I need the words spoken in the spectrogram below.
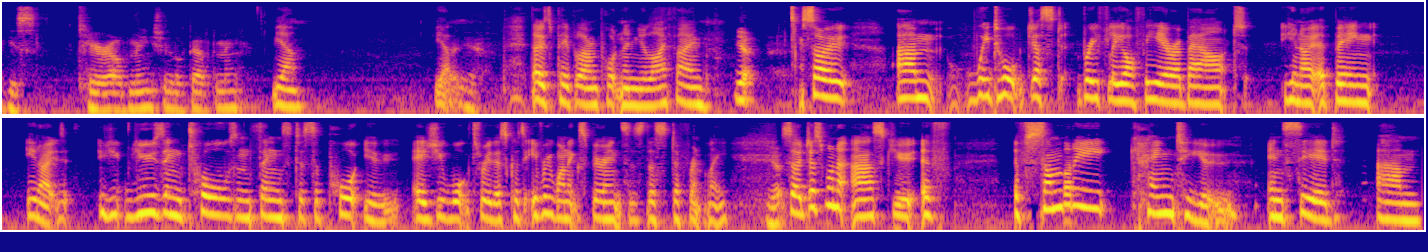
I guess, carer of me. She looked after me. yeah. Yeah. But yeah. Those people are important in your life, eh? Yeah. So, um, we talked just briefly off air about, you know, it being, you know, using tools and things to support you as you walk through this because everyone experiences this differently. Yep. So I just want to ask you if if somebody came to you and said, um,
